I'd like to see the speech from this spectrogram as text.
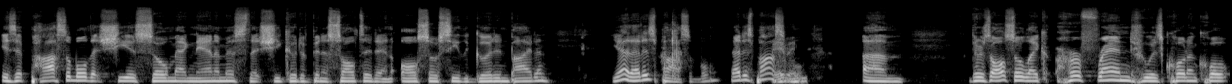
is it possible that she is so magnanimous that she could have been assaulted and also see the good in Biden? Yeah, that is possible. That is possible. Um, there's also like her friend who is quote unquote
